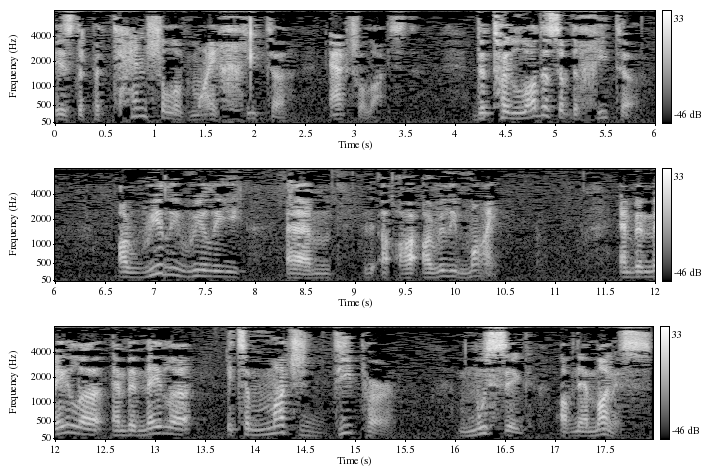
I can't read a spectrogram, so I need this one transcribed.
is the potential of my chita actualized. The toilodas of the chita are really, really um, are, are, really mine. And b'meila, and b'meila, it's a much deeper musig of nemanis.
